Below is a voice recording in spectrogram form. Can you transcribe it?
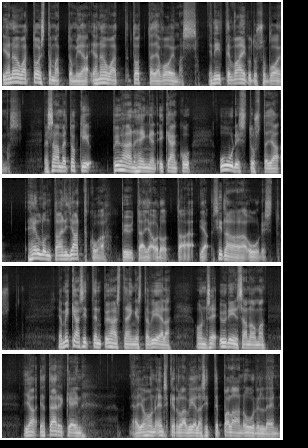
ja ne ovat toistamattomia ja ne ovat totta ja voimassa. Ja niiden vaikutus on voimassa. Me saamme toki pyhän hengen ikään kuin uudistusta ja helluntain jatkoa pyytää ja odottaa ja sillä lailla uudistusta. Ja mikä sitten pyhästä hengestä vielä on se ydinsanoma ja, ja tärkein, johon ensi kerralla vielä sitten palaan uudelleen.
